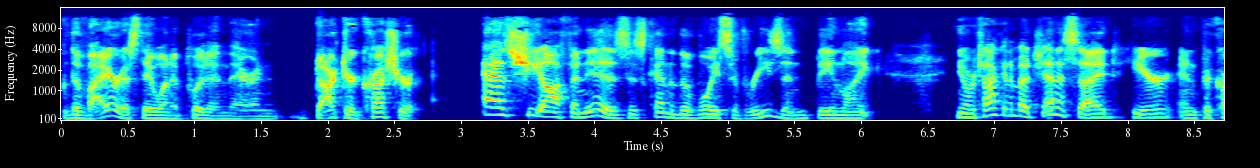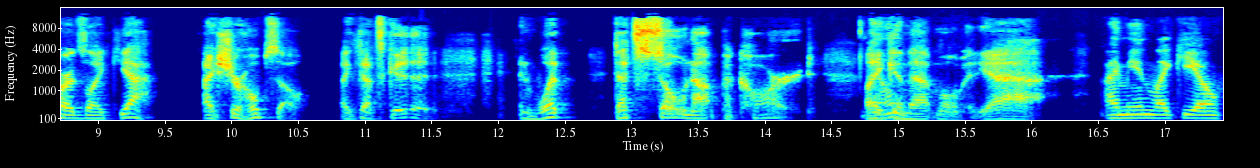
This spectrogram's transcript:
the virus they want to put in there, and Doctor Crusher as she often is, is kind of the voice of reason, being like, you know, we're talking about genocide here. And Picard's like, yeah, I sure hope so. Like, that's good. And what, that's so not Picard, like no. in that moment. Yeah. I mean, like, you know,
